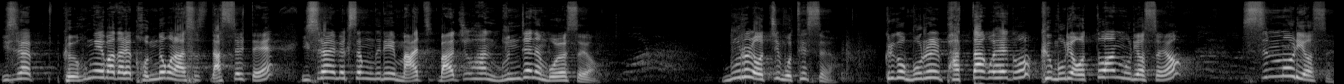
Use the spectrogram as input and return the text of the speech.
이스라엘 그 홍해 바다를 건너고 났, 났을 때 이스라엘 백성들이 마주한 문제는 뭐였어요? 물을 얻지 못했어요. 그리고 물을 받다고 해도 그 물이 어떠한 물이었어요? 쓴물이었어요.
